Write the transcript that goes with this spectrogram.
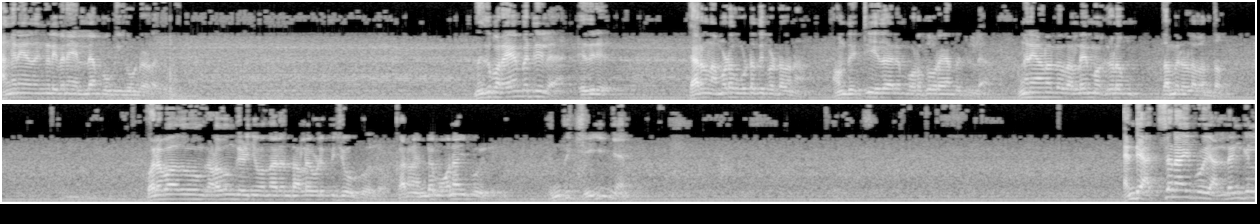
അങ്ങനെയാണ് നിങ്ങൾ ഇവനെ എല്ലാം പൊക്കിക്കൊണ്ട് കിടക്കുന്നത്. നിങ്ങൾക്ക് പറയാൻ പറ്റില്ല എതിര്. കാരണം നമ്മുടെ കൂട്ടത്തിൽപ്പെട്ടവനാണ് അവൻ തെറ്റ് ചെയ്താലും പുറത്തു പറയാൻ പറ്റില്ല. അങ്ങനെയാണല്ലോ തള്ളയും മക്കളും തമ്മിലുള്ള ബന്ധം. കൊലപാതകവും കളവും കഴിഞ്ഞ് വന്നാലും തള്ളെ ഒളിപ്പിച്ചു നോക്കുമല്ലോ കാരണം എന്റെ മോനായി പോയില്ലേ? എന്ത് ചെയ്യും ഞാൻ? എന്റെ അച്ഛനായി പോയി. അല്ലെങ്കിൽ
